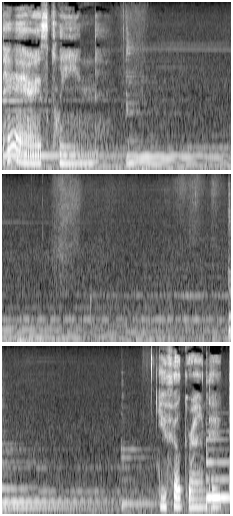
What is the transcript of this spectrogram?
The air is clean. You feel grounded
